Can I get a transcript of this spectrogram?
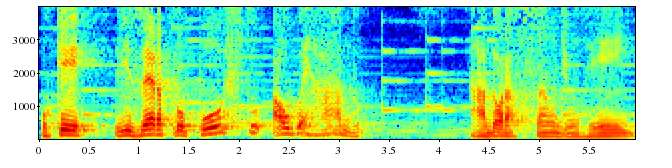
Porque lhes era proposto algo errado, a adoração de um rei,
